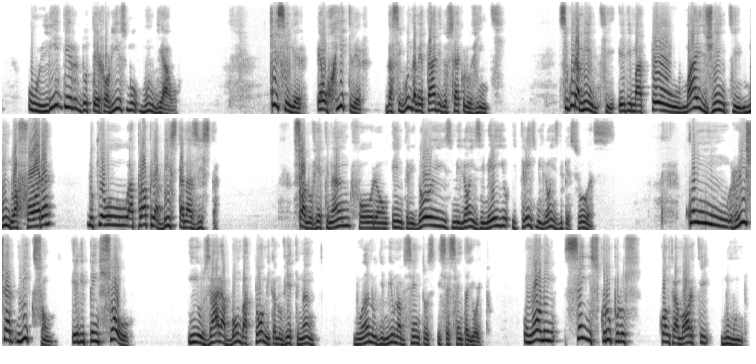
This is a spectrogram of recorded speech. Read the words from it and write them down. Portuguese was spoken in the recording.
o líder do terrorismo mundial. Kissinger é o Hitler da segunda metade do século XX. Seguramente ele matou mais gente mundo afora do que o, a própria besta nazista. Só no Vietnã foram entre 2 milhões e meio e 3 milhões de pessoas. Com Richard Nixon, ele pensou em usar a bomba atômica no Vietnã no ano de 1968. Um homem sem escrúpulos contra a morte no mundo.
